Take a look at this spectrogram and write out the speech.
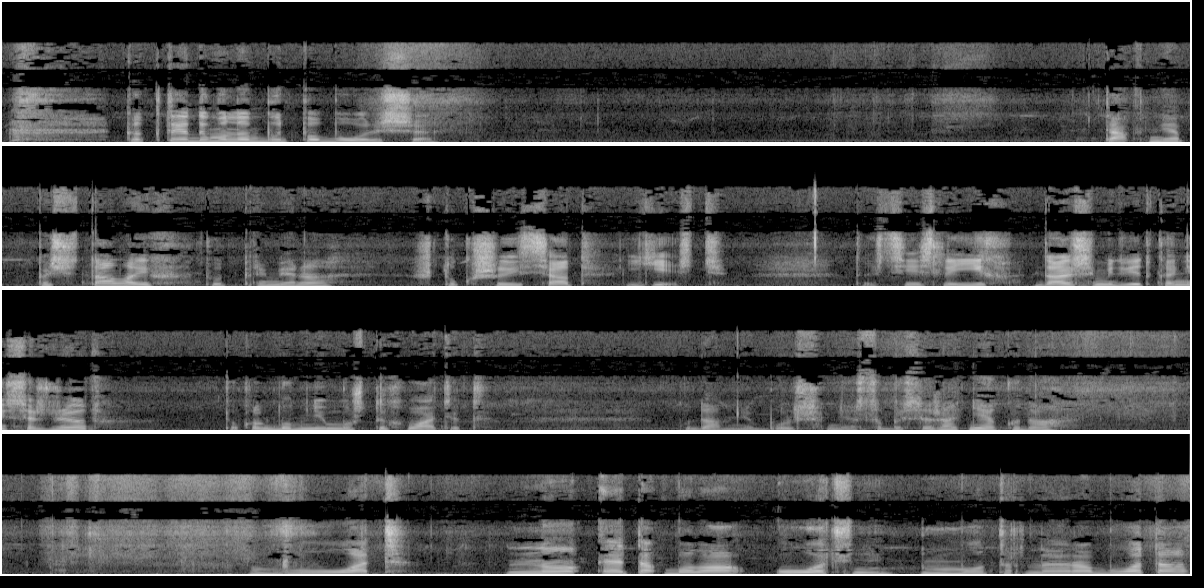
Как-то, я думала, будет побольше. Так, ну я посчитала их, тут примерно штук 60 есть. То есть, если их дальше медведка не сожрет, то как бы мне, может, и хватит. Куда мне больше? Мне особо сажать некуда. Вот. Но это была очень моторная работа.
